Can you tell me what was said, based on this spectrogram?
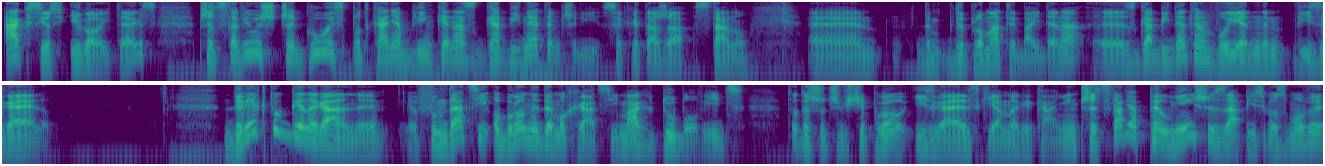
Axios i Reuters przedstawiły szczegóły spotkania Blinkena z gabinetem, czyli sekretarza stanu, e, dyplomaty Bidena, e, z gabinetem wojennym w Izraelu. Dyrektor generalny Fundacji Obrony Demokracji, Mark Dubowicz, to też oczywiście proizraelski Amerykanin, przedstawia pełniejszy zapis rozmowy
